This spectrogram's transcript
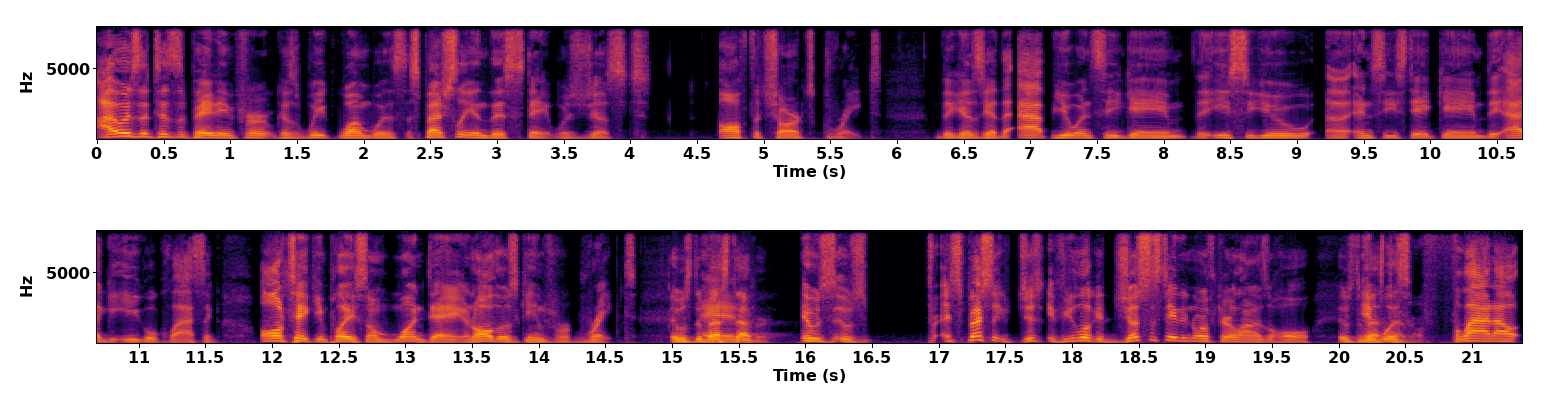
I was anticipating for because week one was especially in this state was just off the charts great because you had the App UNC game, the ECU uh, NC State game, the Aggie Eagle Classic, all taking place on one day, and all those games were great. It was the best And ever. It was it was especially just if you look at just the state of North Carolina as a whole, It was the best was flat out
